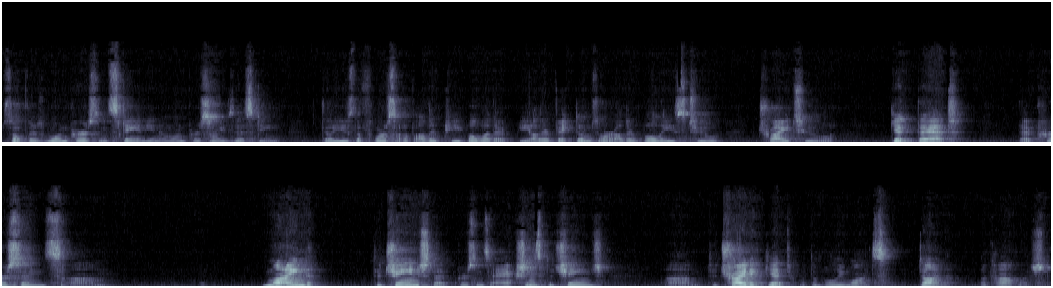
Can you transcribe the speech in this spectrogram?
so if there's one person standing and one person resisting, they'll use the force of other people, whether it be other victims or other bullies, to try to get that that person's um, mind to change, that person's actions to change, um, to try to get what the bully wants done, accomplished.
